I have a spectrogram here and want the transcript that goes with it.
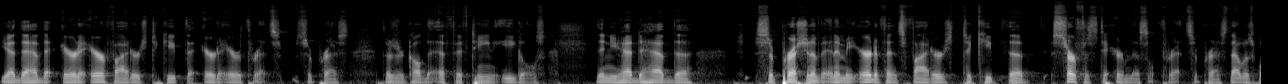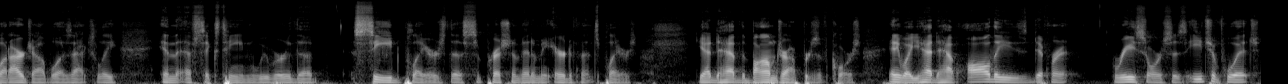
You had to have the air to air fighters to keep the air to air threats suppressed. Those are called the F 15 Eagles. Then you had to have the suppression of enemy air defense fighters to keep the surface to air missile threat suppressed. That was what our job was actually in the F 16. We were the SEAD players, the suppression of enemy air defense players. You had to have the bomb droppers, of course. Anyway, you had to have all these different resources, each of which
